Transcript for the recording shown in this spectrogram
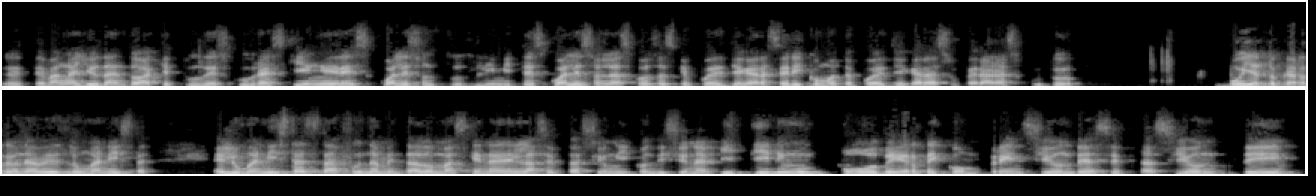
eh, te van ayudando a que tú descubras quién eres, cuáles son tus límites, cuáles son las cosas que puedes llegar a hacer y cómo te puedes llegar a superar a su futuro. Voy a tocar de una vez lo humanista. El humanista está fundamentado más que nada en la aceptación incondicional y tienen un poder de comprensión, de aceptación, de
